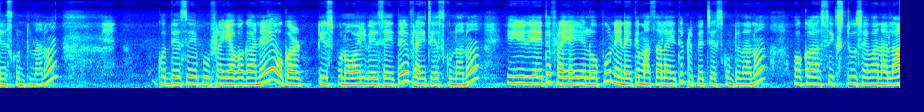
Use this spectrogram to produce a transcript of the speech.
చేసుకుంటున్నాను. కొద్దిసేపు ఫ్రై అవ్వగానే ఒక టీ స్పూన్ ఆయిల్ వేసి అయితే ఫ్రై చేసుకున్నాను. ఇది అయితే ఫ్రై అయ్యేలోపు నేనైతే మసాలా అయితే ప్రిపేర్ చేసుకుంటున్నాను. ఒక సిక్స్ టు సెవెన్ అలా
